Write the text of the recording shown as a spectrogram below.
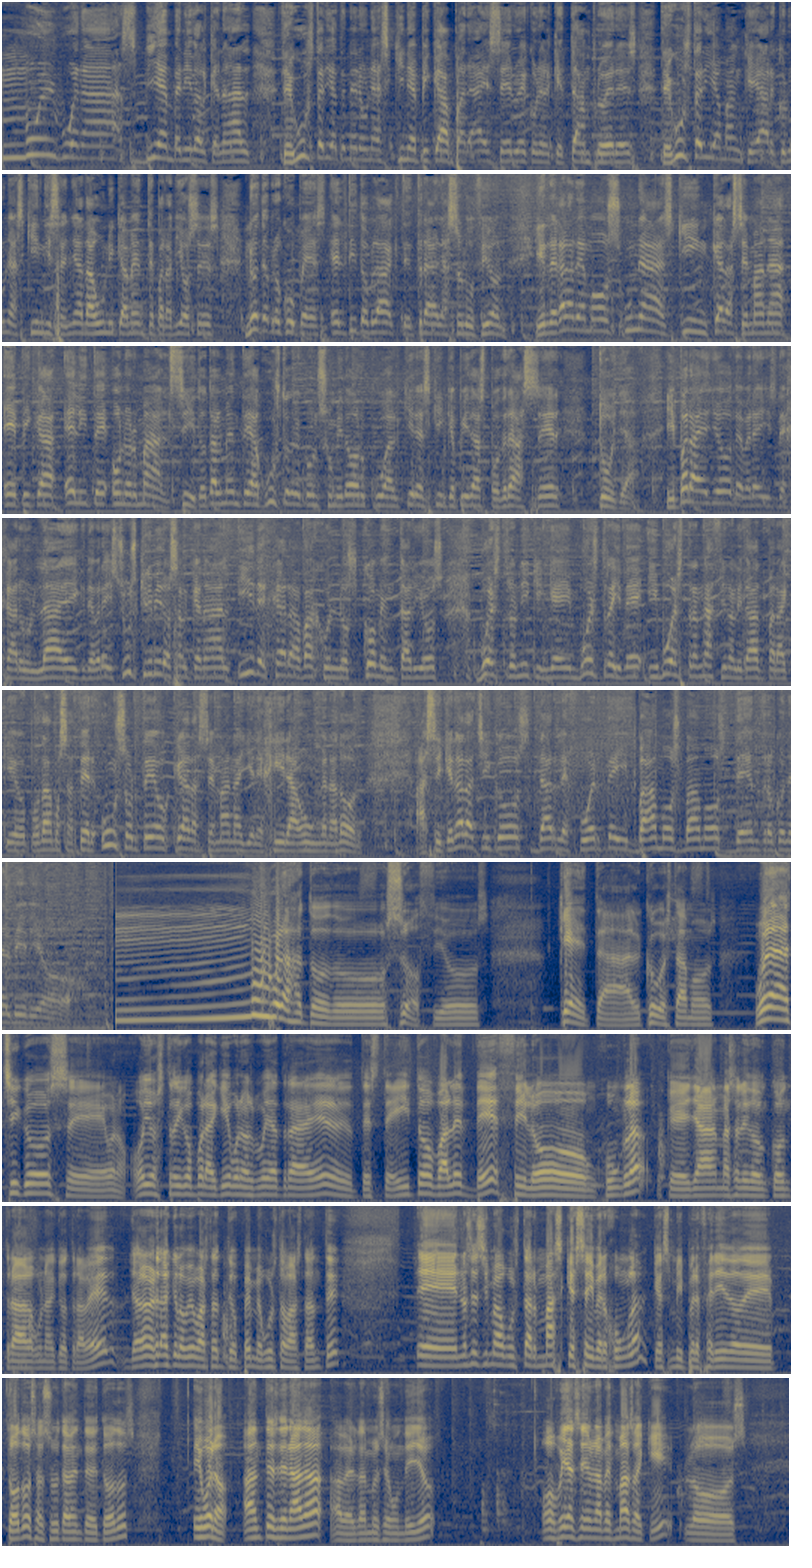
Muy buenas, bienvenido al canal. ¿Te gustaría tener una skin épica para ese héroe con el que tan pro eres? ¿Te gustaría manquear con una skin diseñada únicamente para dioses? No te preocupes, el Tito Black te trae la solución y regalaremos una skin cada semana épica, élite o normal. Sí, totalmente a gusto del consumidor, cualquier skin que pidas podrá ser tuya. Y para ello deberéis dejar un like, deberéis suscribiros al canal y dejar abajo en los comentarios vuestro nick in game, vuestra idea y vuestra nacionalidad para que podamos hacer un sorteo cada semana y elegir a un ganador. Así que nada chicos, darle fuerte y vamos, vamos dentro con el vídeo. Mm, muy buenas a todos, socios. ¿Qué tal? ¿Cómo estamos? Buenas chicos, eh, bueno, hoy os traigo por aquí, bueno, os voy a traer testeito, ¿vale? De Cilón Jungla, que ya me ha salido en contra alguna que otra vez Ya la verdad que lo veo bastante OP, me gusta bastante eh, no sé si me va a gustar más que Saber Jungla, que es mi preferido de todos, absolutamente de todos. Y bueno, antes de nada, a ver, dame un segundillo. Os voy a enseñar una vez más aquí los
